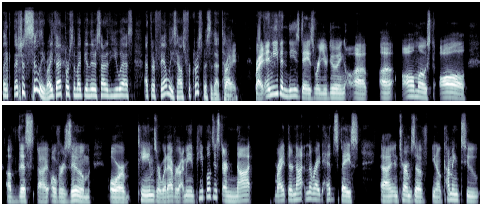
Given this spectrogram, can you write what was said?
Like, that's just silly, right? That person might be on the other side of the US at their family's house for Christmas at that time. Right. Right. And even these days where you're doing uh, uh, almost all of this uh, over Zoom or Teams or whatever, I mean, people just are not right? They're not in the right headspace uh, in terms of you know coming to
